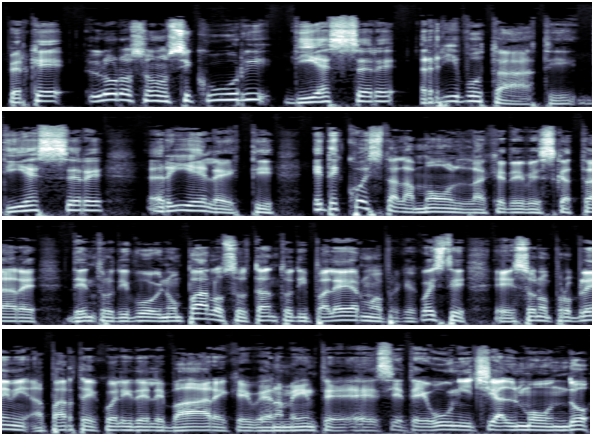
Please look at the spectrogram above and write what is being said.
perché loro sono sicuri di essere rivotati, di essere rieletti ed è questa la molla che deve scattare dentro di voi. Non parlo soltanto di Palermo perché questi eh, sono problemi, a parte quelli delle bare che veramente eh, siete unici al mondo,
